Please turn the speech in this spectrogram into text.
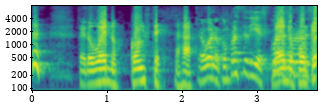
Pero bueno, conste. Ajá. Ah, bueno, compraste 10. ¿Cuáles Bueno, ¿por qué?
